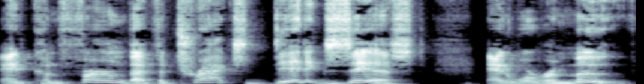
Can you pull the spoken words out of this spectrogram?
and confirmed that the tracks did exist and were removed.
